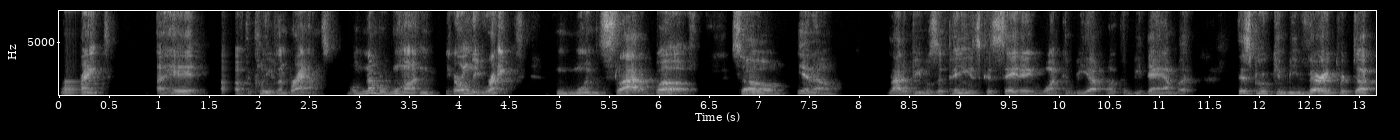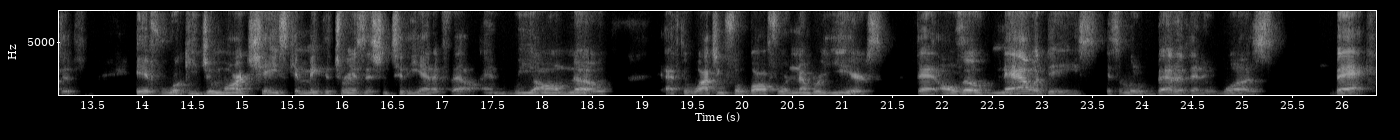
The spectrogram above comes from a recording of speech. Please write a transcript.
ranked ahead of the Cleveland Browns? Well, number one, they're only ranked one slide above. So, you know, a lot of people's opinions could say that one could be up, one could be down, but this group can be very productive if rookie Ja'Marr Chase can make the transition to the NFL. And we all know after watching football for a number of years that although nowadays it's a little better than it was back,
